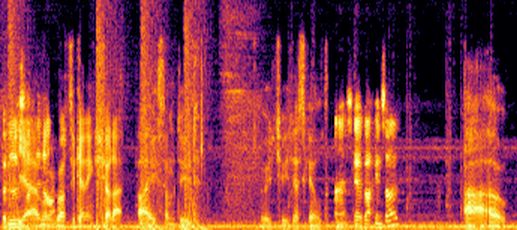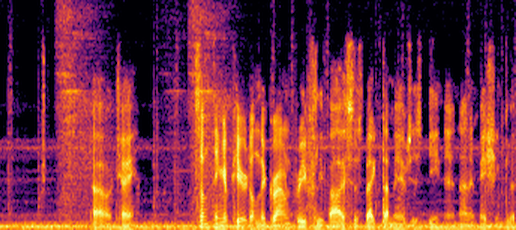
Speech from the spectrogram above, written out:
but it looks yeah, like they're not. we're not. also getting shot at by some dude, which we just killed. Let's go back inside. Uh, oh. Oh, okay. Something appeared on the ground briefly, but I suspect that may have just been an animation glitch.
